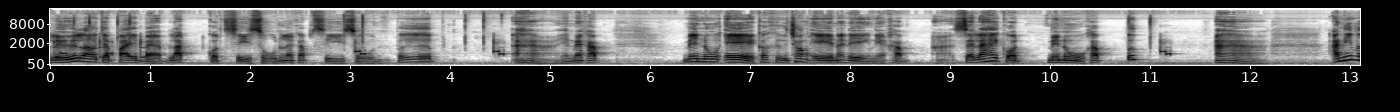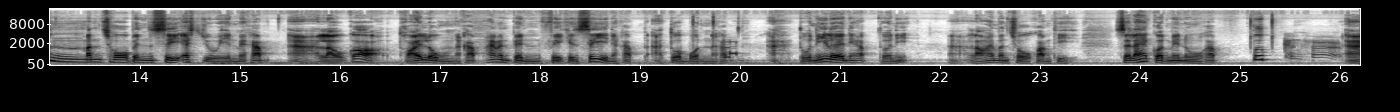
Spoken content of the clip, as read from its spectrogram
หรือเราจะไปแบบลัดกด 40 เลยครับ 40ปึ๊บอ่าเห็นไหมครับ เมนู A ก็คือช่อง A นั่นเองเนี่ยครับอ่าเสร็จแล้วให้กดเมนูครับปึ๊บอ่าอันนี้มันมันโชว์เป็น CS อยู่เห็นไหมครับ อ่า เราก็ถอยลงนะครับ ให้มันเป็น frequency นะครับ อ่า ตัวบนนะครับ อ่า ตัวนี้เลยนะครับ ตัวนี้ อ่า เราให้มันโชว์ความถี่ เสร็จแล้วให้กดเมนูครับปุ๊บ Confirm. อ่า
